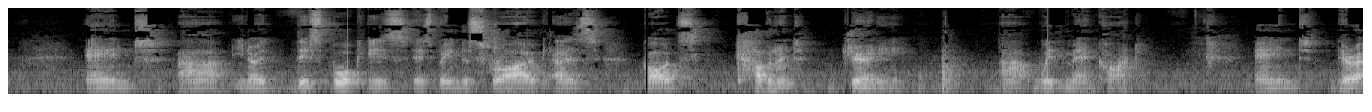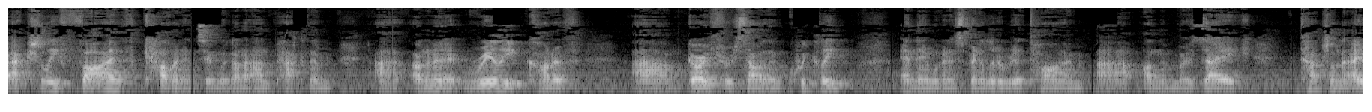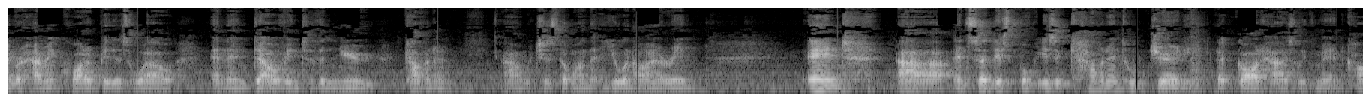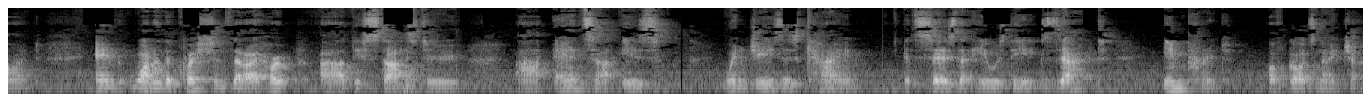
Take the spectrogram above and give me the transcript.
And uh, you know, this book is has been described as God's covenant journey uh, with mankind and there are actually five covenants, and we're going to unpack them. Uh, I'm going to really kind of um, go through some of them quickly, and then we're going to spend a little bit of time uh, on the Mosaic, touch on the Abrahamic quite a bit as well, and then delve into the new covenant, uh, which is the one that you and I are in. And uh, and so this book is a covenantal journey that God has with mankind. And one of the questions that I hope uh, this starts to uh, answer is when Jesus came, it says that he was the exact imprint of God's nature.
